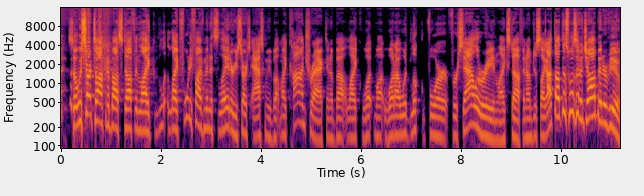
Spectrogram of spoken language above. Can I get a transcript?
so we start talking about stuff, and like like 45 minutes later, he starts asking me about my contract and about like what what what I would look for for salary and like stuff. And I'm just like, I thought this wasn't a job interview.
